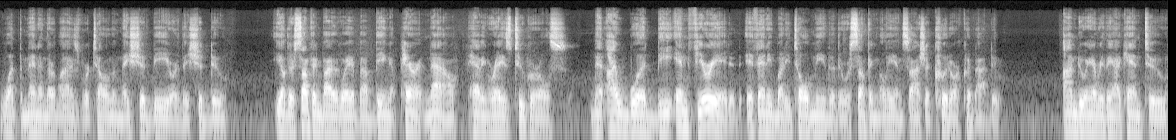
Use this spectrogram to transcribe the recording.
what the men in their lives were telling them they should be or they should do. You know, there's something, by the way, about being a parent now, having raised two girls, that I would be infuriated if anybody told me that there was something Malia and Sasha could or could not do. I'm doing everything I can to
